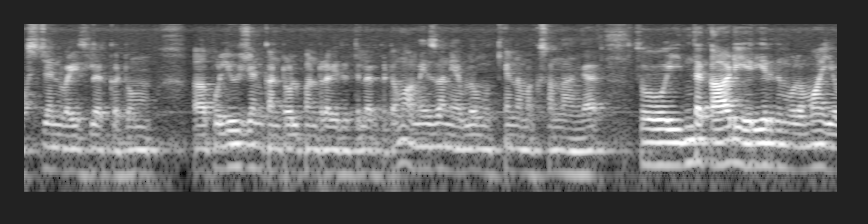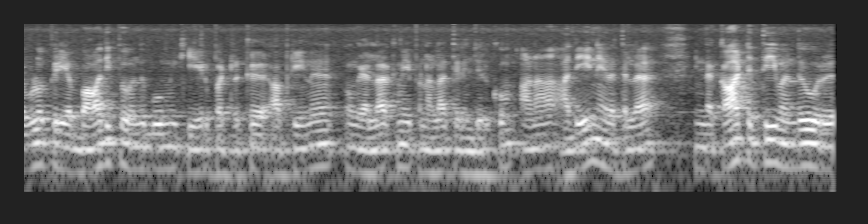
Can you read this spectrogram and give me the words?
ஆக்சிஜன் வைஸில் இருக்கட்டும் பொல்யூஷன் கண்ட்ரோல் பண்ணுற விதத்தில் இருக்கட்டும் அமேசான் எவ்வளோ முக்கியம் நமக்கு சொன்னாங்க. ஸோ இந்த காடு எரியறது மூலமாக எவ்வளோ பெரிய பாதிப்பு வந்து பூமிக்கு ஏற்பட்டிருக்கு அப்படின்னு உங்கள் எல்லாருக்குமே இப்போ நல்லா இருக்கும். ஆனால் அதே நேரத்தில் இந்த காட்டுத்தீ வந்து ஒரு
